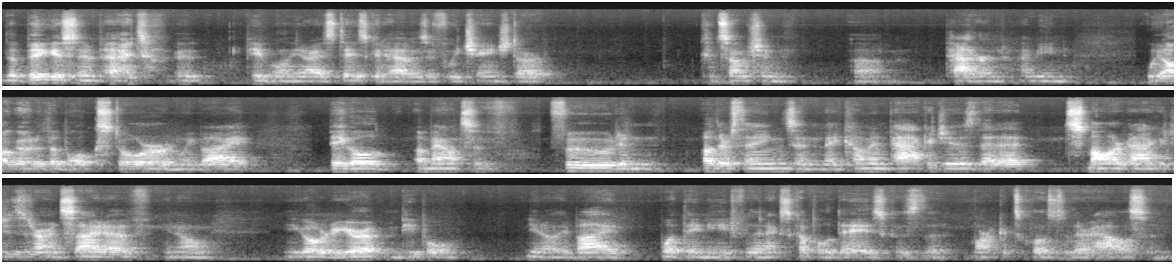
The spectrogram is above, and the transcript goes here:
the biggest impact that people in the United States could have is if we changed our consumption um, pattern. I mean, we all go to the bulk store and we buy big old amounts of food and other things, and they come in packages that uh, smaller packages are inside of. You know, you go over to Europe and people, you know, they buy what they need for the next couple of days because the market's close to their house, and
